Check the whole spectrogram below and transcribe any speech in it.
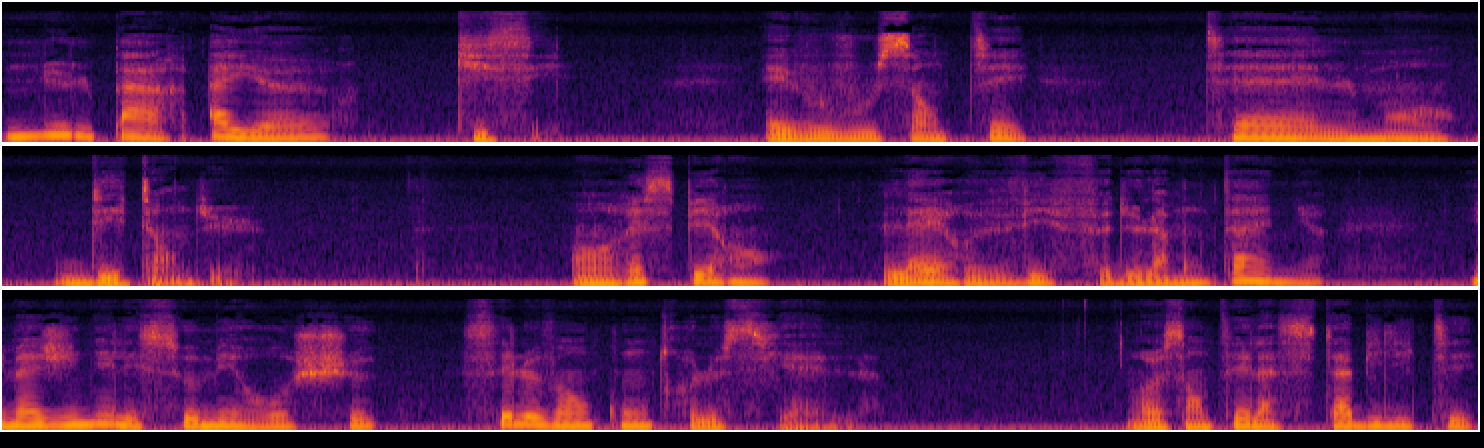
nulle part ailleurs qu'ici. Et vous vous sentez tellement détendu. En respirant l'air vif de la montagne, imaginez les sommets rocheux s'élevant contre le ciel. Ressentez la stabilité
